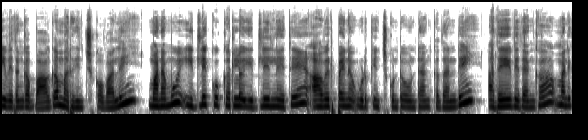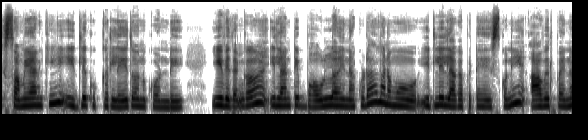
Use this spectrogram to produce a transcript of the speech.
ఈ విధంగా బాగా మరిగించుకోవాలి. మనము ఇడ్లీ కుక్కర్లో ఇడ్లీని అయితే ఆవిరిపైన ఉడికించుకుంటూ ఉంటాం కదండి. అదే విధంగా మనకి సమయానికి ఇడ్లీ కుక్కర్ లేదు అనుకోండి ఈ విధంగా ఇలాంటి బౌల్లో అయినా కూడా మనము ఇడ్లీ లాగా పెట్టేసుకొని ఆవిరిపైన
